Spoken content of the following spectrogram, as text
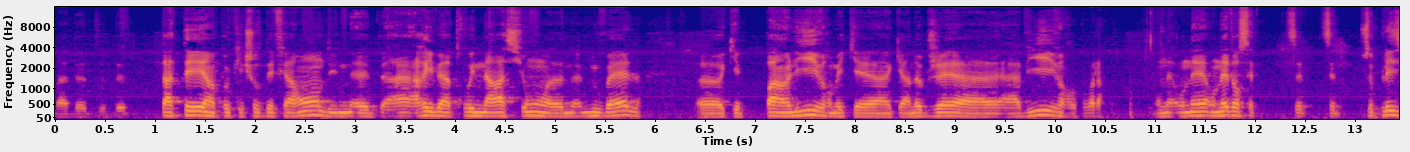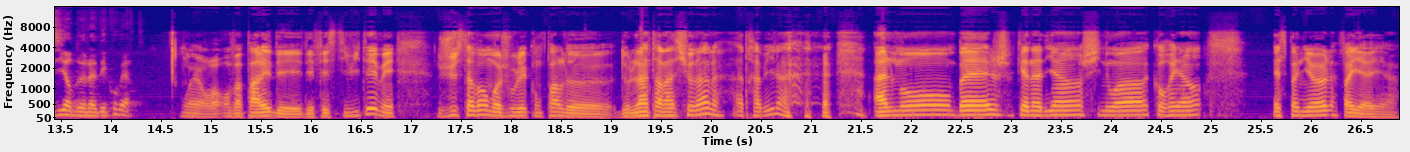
bah de, tâter un peu quelque chose de différent, d'arriver à trouver une narration euh, nouvelle, euh, qui est pas un livre, mais qui est, qui est un objet à, à, vivre. Voilà. On est, on est, on est dans cette, cette, cette, ce plaisir de la découverte. Ouais, on va, on va parler des, des, festivités, mais juste avant, moi, je voulais qu'on parle de, de l'international à Traville. Allemand, belge, canadien, chinois, coréen, espagnol. Enfin, y a, y a...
